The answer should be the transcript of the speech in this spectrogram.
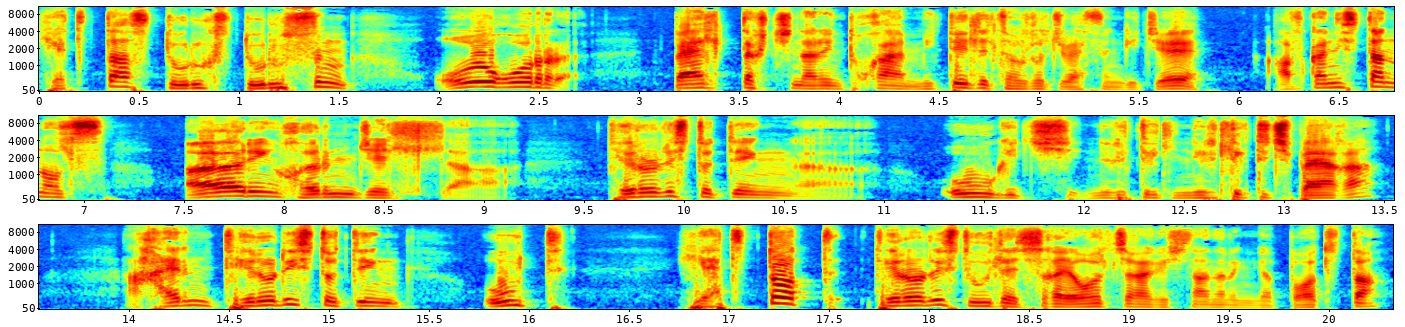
хятадаас дөрвс дөрвсөн уугуур байлдагч нарын тухай мэдээлэл цуглуулж байсан гэжээ. Афганистан улс ойрын 20 жил террористуудын өв гэж нэрлэгдэж нэрлэгдэж байгаа. Харин террористуудын өвд хятадууд террорист үйл ажиллагаа явуулж байгаа гэж та нар ингээ боддоо.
